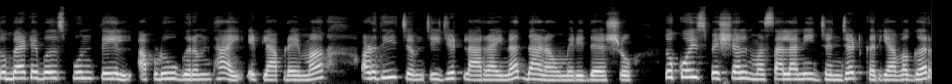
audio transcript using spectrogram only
તો બે ટેબલ સ્પૂન તેલ આપણું ગરમ થાય એટલે આપણે એમાં અડધી ચમચી જેટલા રાઈના દાણા ઉમેરી દેશું. તો કોઈ સ્પેશિયલ મસાલાની ઝંઝટ કર્યા વગર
